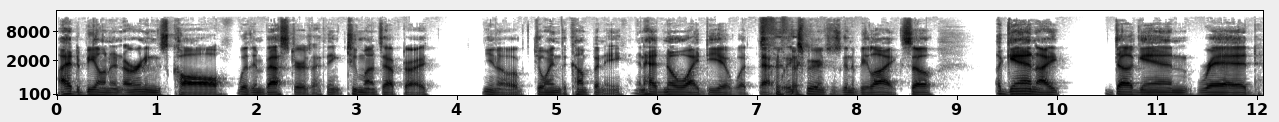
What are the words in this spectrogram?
I had to be on an earnings call with investors, I think two months after I, you know, joined the company and had no idea what that experience was going to be like. So again, I dug in, read,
